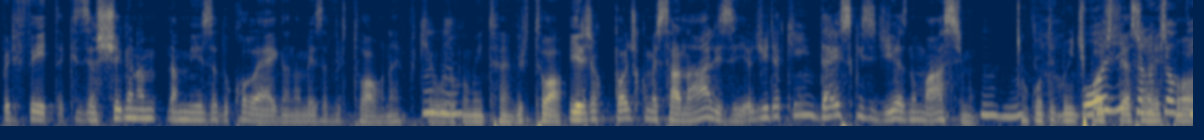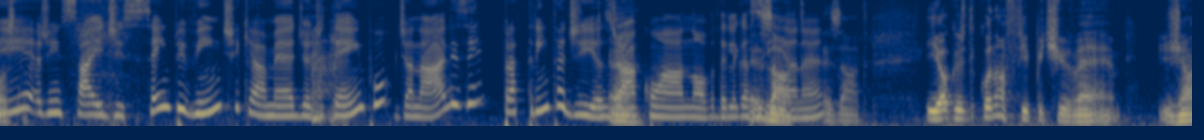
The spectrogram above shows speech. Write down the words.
perfeita, que já chega na, na mesa do colega, na mesa virtual, né? Porque Uhum. o documento é virtual. E ele já pode começar a análise, eu diria que em 10, 15 dias no máximo. O contribuinte pode Hoje, ter a sua pelo que eu resposta. vi, a gente sai de 120, que é a média de tempo de análise, para 30 dias É. já com a nova delegacia, exato, né? exato. E eu acredito que quando a FIP tiver já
